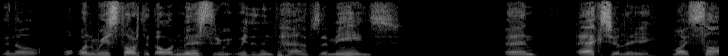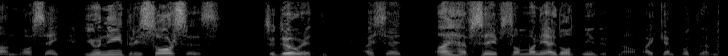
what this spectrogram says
you know, when we started our ministry, we didn't have the means. And actually, my son was saying, You need resources to do it. I said, I have saved some money. I don't need it now. I can put them.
